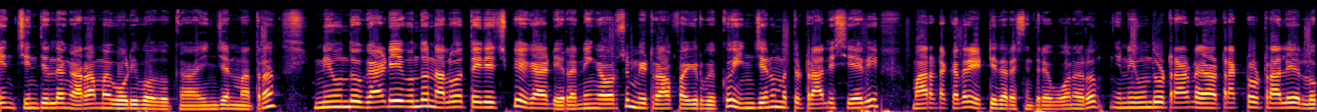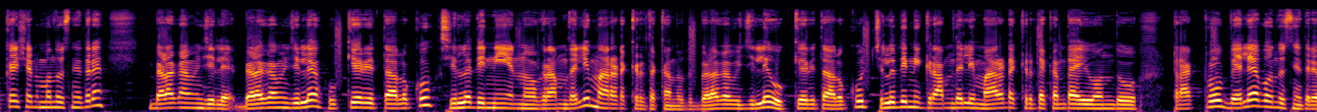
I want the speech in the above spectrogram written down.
ಏನು ಚಿಂತಿಲ್ದಂಗೆ ಆರಾಮಾಗಿ ಹೊಡಿಬೋದು ಇಂಜನ್ ಮಾತ್ರ. ಒಂದು ಗಾಡಿ ಒಂದು ನಲ್ವತ್ತೈದು ಎಚ್ ಪಿ ಗಾಡಿ ರನ್ನಿಂಗ್ ಅವರ್ಸು ಮೀಟ್ರ್ ಆಫ್ ಆಗಿರಬೇಕು. ಇಂಜನು ಮತ್ತು ಟ್ರಾಲಿ ಸೇರಿ ಮಾರಾಟಕ್ಕಾದರೆ ಇಟ್ಟಿದ್ದಾರೆ ಸ್ನೇಹಿತರೆ ಓನರು ಇನ್ನು ಒಂದು ಟ್ರಾ ಟ್ರ್ಯಾಕ್ಟರ್ ಟ್ರಾಲಿ ಲೊಕೇಶನ್ ಬಂದು ಸ್ನೇಹಿತರೆ, ಬೆಳಗಾವಿ ಜಿಲ್ಲೆ. ಬೆಳಗಾವಿ ಜಿಲ್ಲೆ ಹುಕ್ಕೇರಿ ತಾಲೂಕು ಚಿಲ್ಲದಿನ್ನಿ ಅನ್ನೋ ಗ್ರಾಮದಲ್ಲಿ ಮಾರಾಟಕ್ಕಿರ್ತಕ್ಕಂಥದ್ದು. ಬೆಳಗಾವಿ ಜಿಲ್ಲೆ ಹುಕ್ಕೇರಿ ತಾಲೂಕು ಚಿಲದಿನ್ನಿ ಗ್ರಾಮದಲ್ಲಿ ಮಾರಾಟಕ್ಕಿರ್ತಕ್ಕಂಥ ಈ ಒಂದು ಟ್ರ್ಯಾಕ್ಟ್ರು ಬೆಲೆ ಬಂದು ಸ್ನೇಹಿತರೆ,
